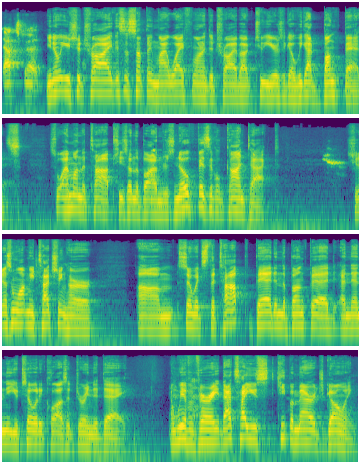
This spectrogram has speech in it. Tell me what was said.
that's good You know what you should try? This is something my wife wanted to try about two years ago. We got bunk beds. So I'm on the top, she's on the bottom. There's no physical contact. She doesn't want me touching her. Um, so it's the top bed and the bunk bed, and then the utility closet during the day. And we have a very, that's how you keep a marriage going.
